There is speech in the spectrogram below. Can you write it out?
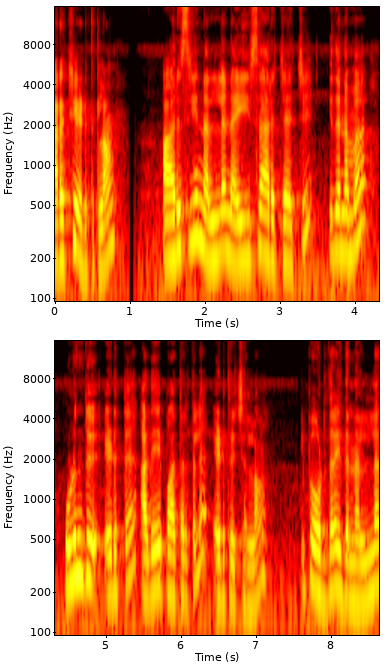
அரைச்சி எடுத்துக்கலாம். அரிசியும் நல்லா நைஸாக அரைச்சாச்சு. இதை நம்ம உளுந்து எடுத்த அதே பாத்திரத்தில் எடுத்து வச்சிடலாம். இப்போ ஒரு தடவை இதை நல்லா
